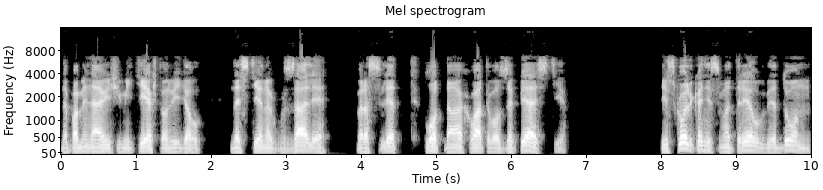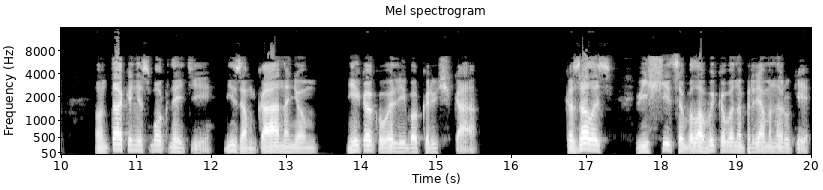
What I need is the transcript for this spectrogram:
напоминающими те, что он видел на стенах в зале, браслет плотно охватывал запястье. И сколько ни смотрел ведун, он так и не смог найти ни замка на нем, ни какого-либо крючка. Казалось, вещица была выкована прямо на руке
